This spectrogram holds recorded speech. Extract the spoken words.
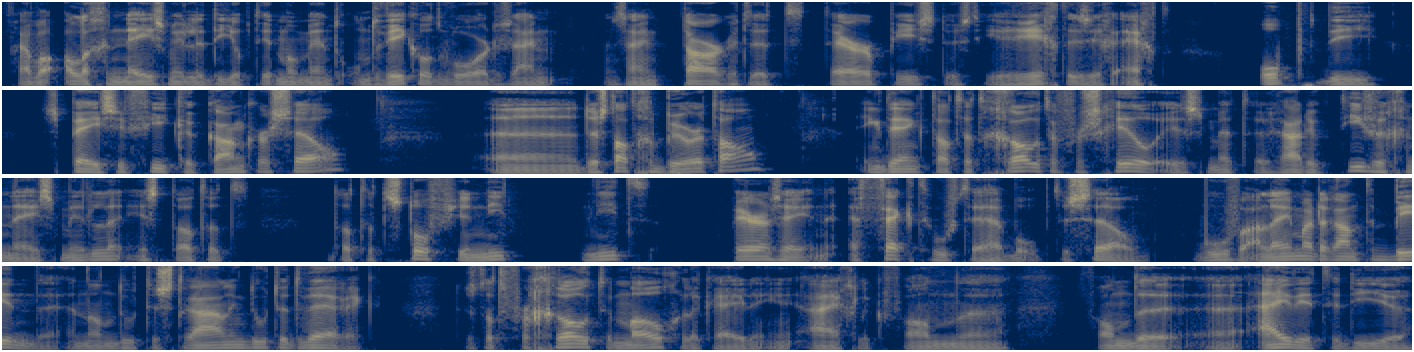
Vrijwel alle geneesmiddelen die op dit moment ontwikkeld worden zijn, zijn targeted therapies. Dus die richten zich echt op die specifieke kankercel. Eh, dus dat gebeurt al. Ik denk dat het grote verschil is met de radioactieve geneesmiddelen, is dat het, dat het stofje niet, niet per se een effect hoeft te hebben op de cel. We hoeven alleen maar eraan te binden en dan doet de straling doet het werk. Dus dat vergroot de mogelijkheden in, eigenlijk van, eh, van de eh, eiwitten die je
